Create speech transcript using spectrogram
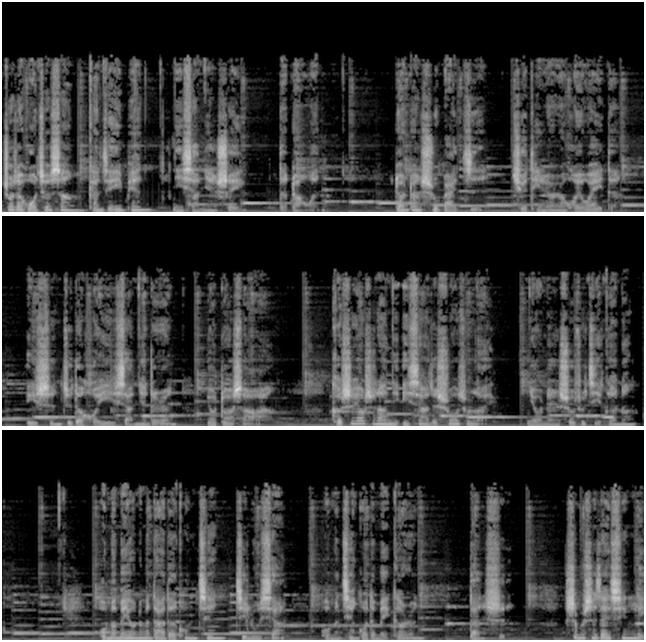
坐在火车上，看见一篇“你想念谁”的短文，短短数百字，却挺让人回味的。一生值得回忆、想念的人有多少啊？可是，要是让你一下子说出来，你又能说出几个呢？我们没有那么大的空间记录下我们见过的每个人，但是，是不是在心里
